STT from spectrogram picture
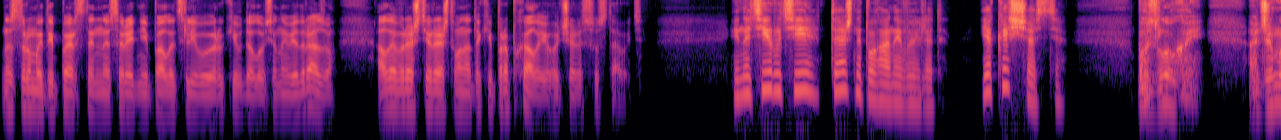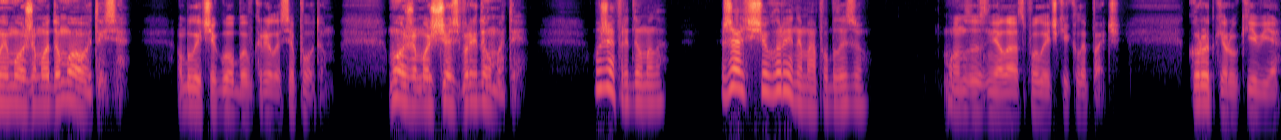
Настромити перстень на середній палець лівої руки вдалося не відразу, але врешті-решт вона таки пропхала його через суставець. І на цій руці теж непоганий вигляд. Яке щастя. Послухай, адже ми можемо домовитися. Обличчя Гоби вкрилося потом. Можемо щось придумати. Уже придумала. Жаль, що гори нема поблизу. Монза зняла з полички клепач. Коротке руків'я,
